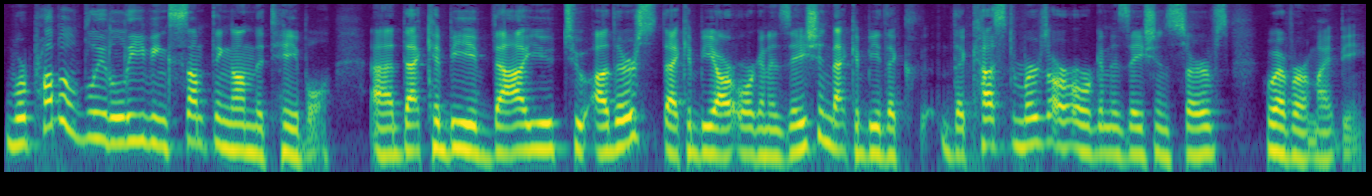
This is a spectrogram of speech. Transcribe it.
we're probably leaving something on the table uh, that could be value to others. That could be our organization. That could be the the customers our organization serves, whoever it might be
